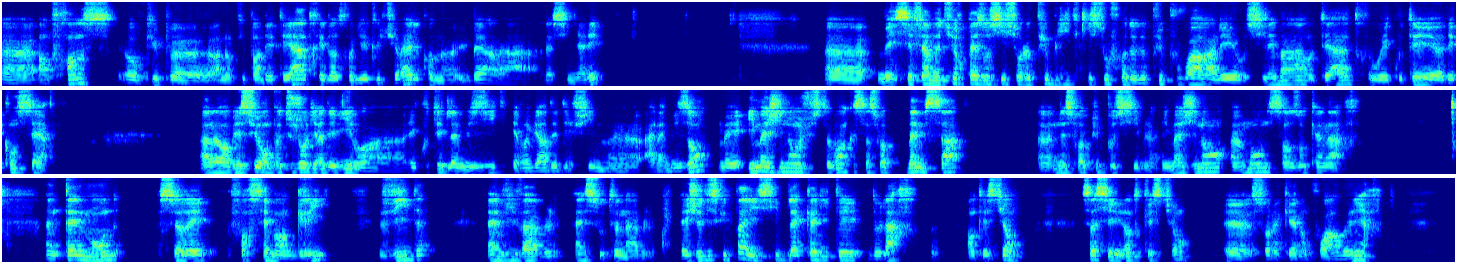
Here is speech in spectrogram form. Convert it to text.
euh, en France, occupe, euh, en occupant des théâtres et d'autres lieux culturels, comme Hubert l'a signalé. Euh, mais ces fermetures pèsent aussi sur le public qui souffre de ne plus pouvoir aller au cinéma, au théâtre ou écouter des concerts. Alors, bien sûr, on peut toujours lire des livres, écouter de la musique et regarder des films à la maison, mais imaginons justement que ce soit même ça euh, ne soit plus possible. Imaginons un monde sans aucun art. Un tel monde serait forcément gris, vide, invivable, insoutenable. Et je ne discute pas ici de la qualité de l'art en question. Ça, c'est une autre question euh, sur laquelle on pourra revenir.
